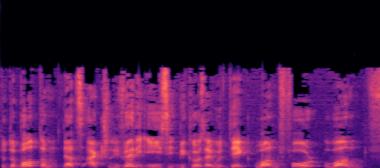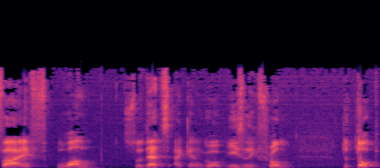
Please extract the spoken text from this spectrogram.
to the bottom? That's actually very easy because I would take 1, 4, 1, 5, 1. So that's I can go easily from the top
